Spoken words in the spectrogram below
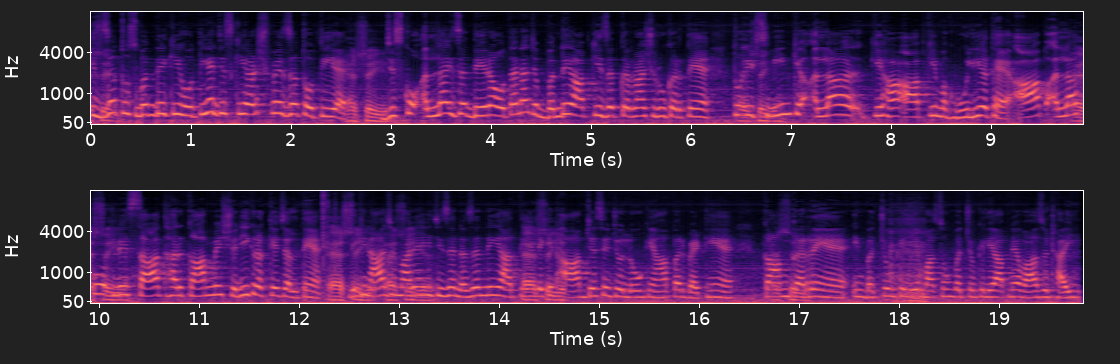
इज़्ज़त उस बंदे की होती है जिसकी अर्श पे इज़्ज़त होती है। जिसको अल्लाह इज़्ज़त दे रहा होता है ना जब बंदे आपकी इज़्ज़त करना शुरू करते हैं तो इट्स मीन कि अल्लाह की हाँ आपकी मकबूलियत है। आप अल्लाह को अपने साथ हर काम में शरीक रख के चलते हैं। लेकिन आज हमारे यहाँ ये चीज़ें नज़र नहीं आती हैं लेकिन आप जैसे जो लोग यहाँ पर बैठे हैं काम कर रहे हैं इन बच्चों के लिए मासूम बच्चों के लिए आपने आवाज़ उठाई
